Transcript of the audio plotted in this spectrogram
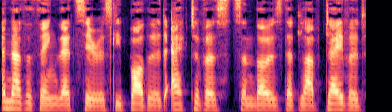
Another thing that seriously bothered activists and those that loved David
